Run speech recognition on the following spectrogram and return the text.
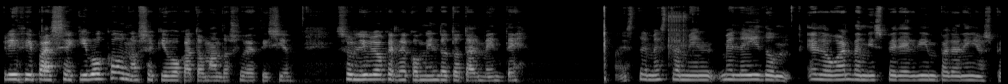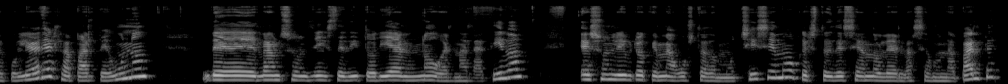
principal se equivoca o no se equivoca tomando su decisión. Es un libro que recomiendo totalmente. Este mes también me he leído El hogar de Miss Peregrine para niños peculiares, la parte 1 de Ransom Leaks editorial No Narrativa. Es un libro que me ha gustado muchísimo, que estoy deseando leer la segunda parte.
